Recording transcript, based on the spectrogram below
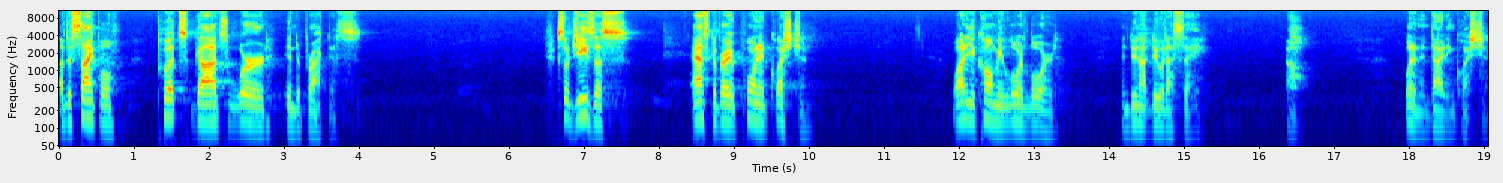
a disciple puts God's word into practice. So Jesus asked a very pointed question Why do you call me Lord, Lord, and do not do what I say? Oh, what an indicting question.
